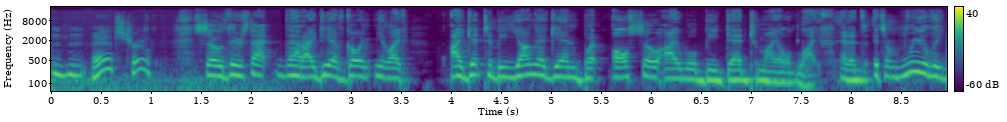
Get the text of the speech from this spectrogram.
That's true. So there's that that idea of going, you know, like I get to be young again, but also I will be dead to my old life, and it's, it's a really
